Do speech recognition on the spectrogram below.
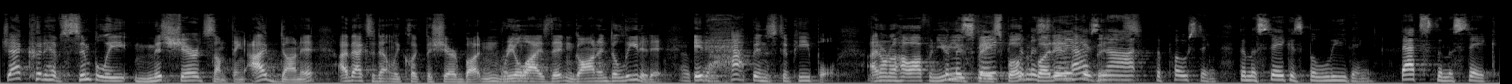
Jack could have simply misshared something. I've done it. I've accidentally clicked the share button realized it and gone and deleted it. It happens to people i don't know how often you the use mistake, facebook but it happens The mistake is not the posting. The mistake is believing. That's the mistake,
